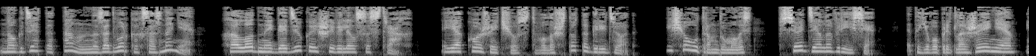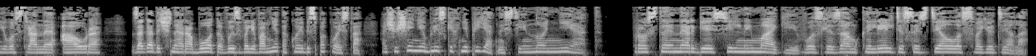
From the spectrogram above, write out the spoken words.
Но где-то там, на задворках сознания, Холодной гадюкой шевелился страх. Я кожей чувствовала, что-то грядет. Еще утром думалось, все дело в Рисе. Это его предложение, его странная аура, загадочная работа вызвали во мне такое беспокойство, ощущение близких неприятностей, но нет. Просто энергия сильной магии возле замка Лельдиса сделала свое дело,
